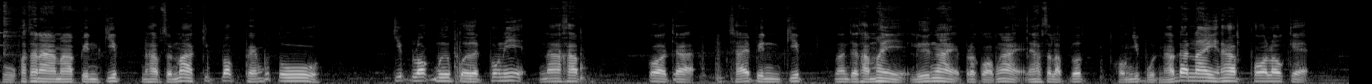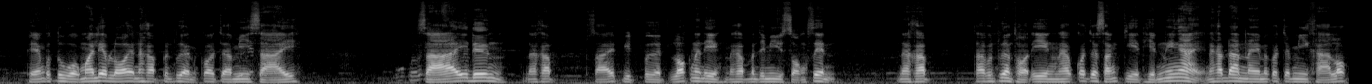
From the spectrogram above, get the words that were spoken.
ถูกพัฒนามาเป็นกิฟนะครับ ส่วนมากกิฟล็อกแผงประตูกิฟล็อกมือเปิดพวกนี้นะครับ ก็จะใช้เป็นกิฟนั่นจะทำให้รื้อง่ายประกอบง่ายนะครับสำหรับรถของญี่ปุ่นนะครับด้านในนะครับ พอเราแกะแผงประตูออกมาเรียบร้อยนะครับ เพื่อนๆก็จะมีสาย สายดึงนะครับ สายปิดเปิดล็อกนั่นเองนะครับ มันจะมีอยู่ 2 เส้นนะครับ ถ้าเพื่อนๆถอดเองนะครับ ก็จะสังเกตเห็นง่ายๆนะครับ ด้านในมันก็จะมีขาล็อก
